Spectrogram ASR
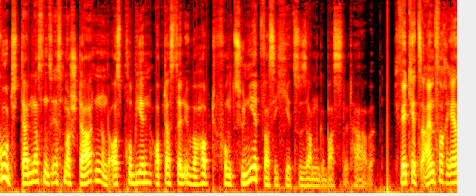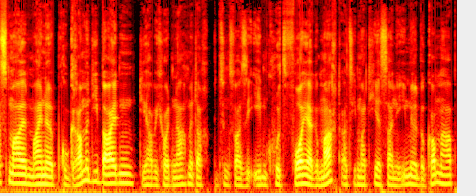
Gut, dann lass uns erstmal starten und ausprobieren, ob das denn überhaupt funktioniert, was ich hier zusammengebastelt habe. Ich werde jetzt einfach erstmal meine Programme, die beiden, die habe ich heute Nachmittag bzw. eben kurz vorher gemacht, als ich Matthias seine E-Mail bekommen habe.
